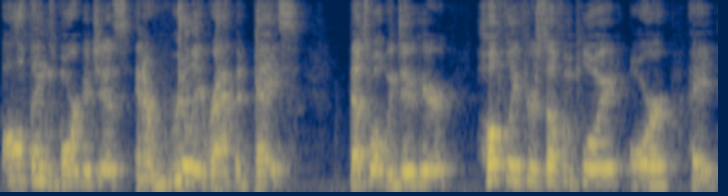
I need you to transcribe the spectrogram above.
all things mortgages in a really rapid pace. That's what we do here. Hopefully, if you're self employed or a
